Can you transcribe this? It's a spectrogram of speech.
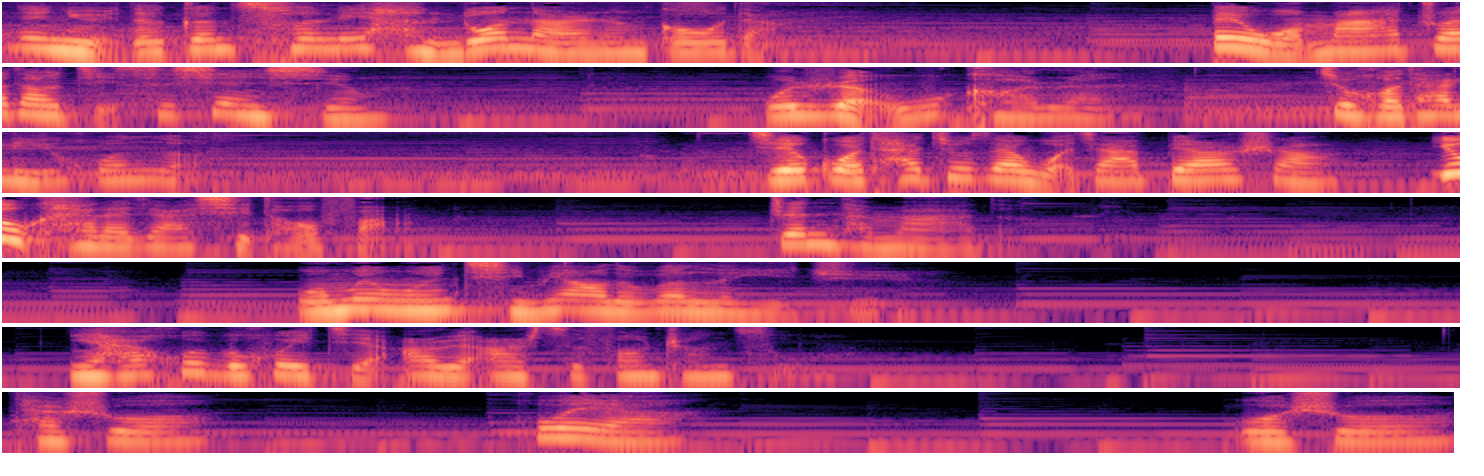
那女的跟村里很多男人勾搭，被我妈抓到几次现行。”我忍无可忍，就和他离婚了。结果他就在我家边上又开了家洗头房，真他妈的！我莫名其妙的问了一句：“你还会不会解二元二次方程组？”他说：“会啊。”我说：“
